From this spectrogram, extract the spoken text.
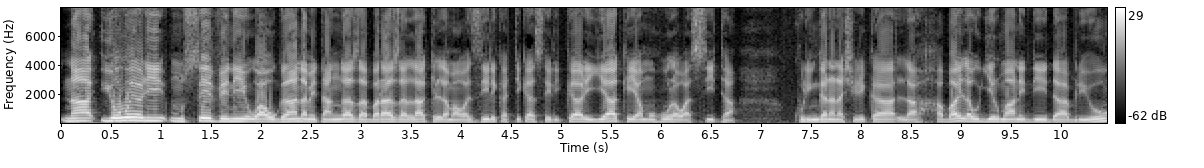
Na Yoweri Museveni wa Uganda ametangaza baraza lake la mawaziri katika serikali yake ya muhula wa sita. Kulingana na shirika la habari la Ujerumani DW,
